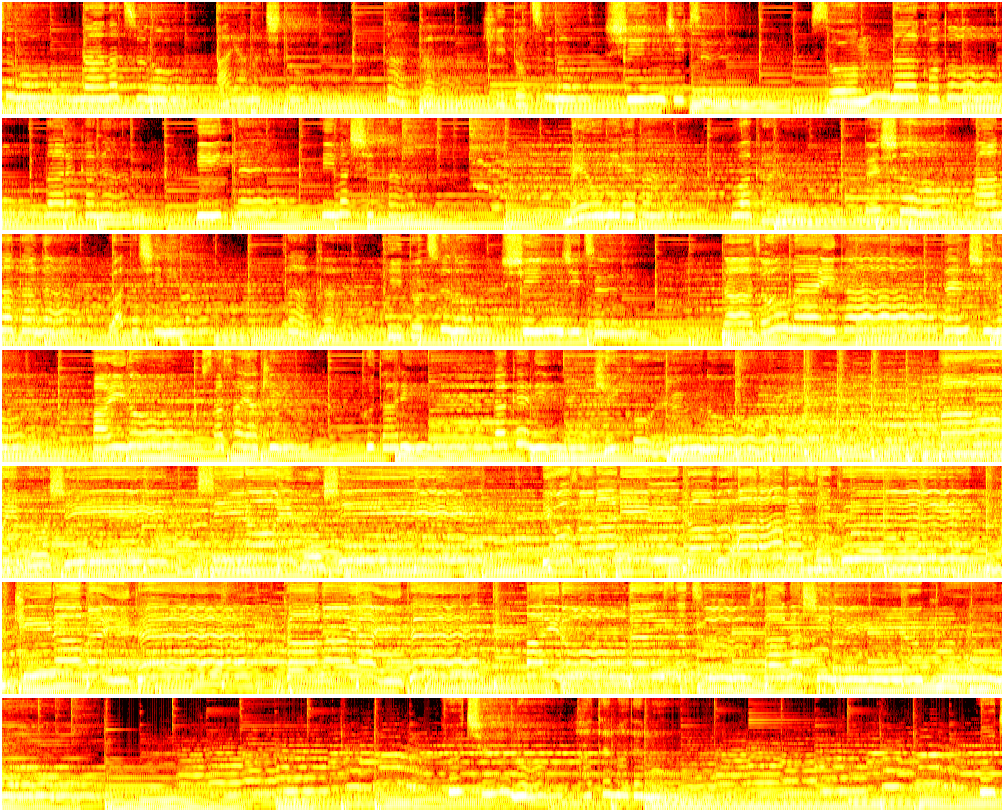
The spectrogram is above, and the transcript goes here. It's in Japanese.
つも七つの過ちとたった一つの真実そんなこと誰かが言っていました。目を見ればわかるでしょう。あなたが私にはたった一つの真実。謎めいたき二人だけに聞こえる。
